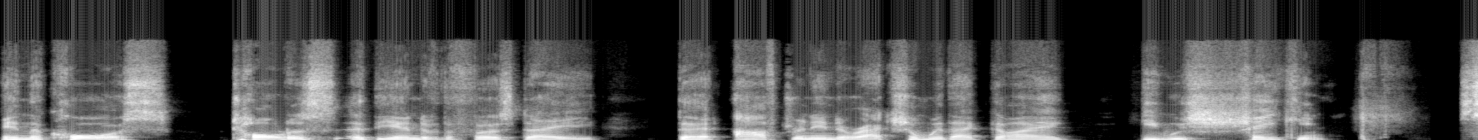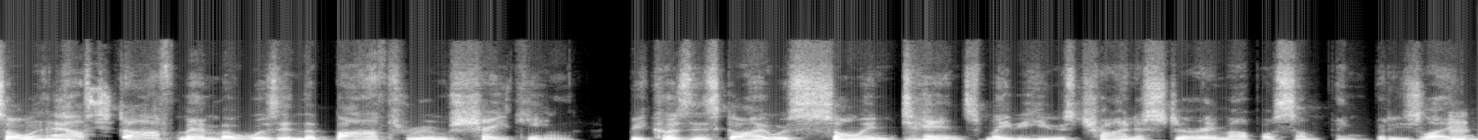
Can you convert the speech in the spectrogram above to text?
in the course told us at the end of the first day that after an interaction with that guy, he was shaking. So Hmm. our staff member was in the bathroom shaking because this guy was so intense. Maybe he was trying to stir him up or something, but he's like, Hmm.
